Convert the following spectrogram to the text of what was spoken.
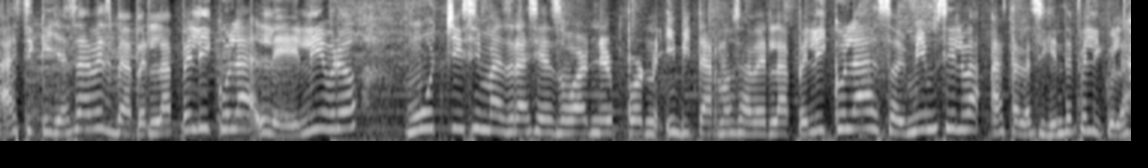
Así que ya sabes, ve a ver la película, lee el libro. Muchísimas gracias Warner por invitarnos a ver la película. Soy Mim Silva, hasta la siguiente película.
